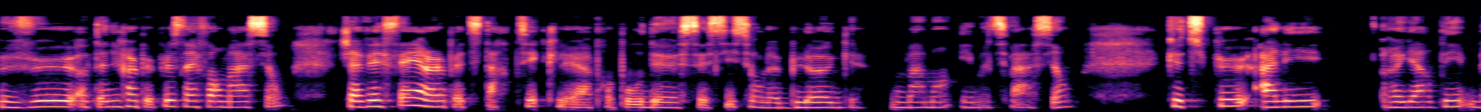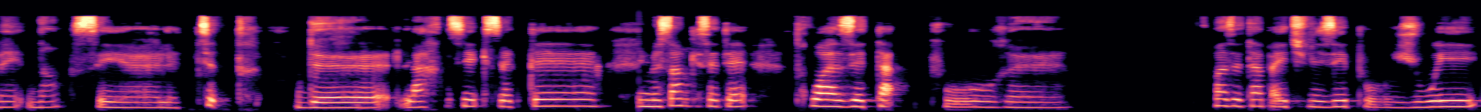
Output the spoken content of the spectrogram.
veux obtenir un peu plus d'informations, j'avais fait un petit article à propos de ceci sur le blog Maman et Motivation que tu peux aller regarder maintenant. C'est euh, le titre de l'article. C'était, il me semble que c'était trois étapes pour euh, trois étapes à utiliser pour jouer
